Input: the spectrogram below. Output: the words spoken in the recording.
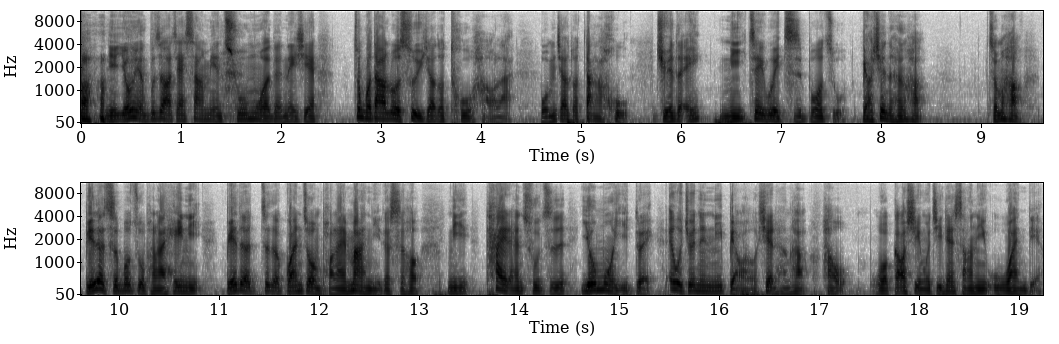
你永远不知道在上面出没的那些中国大陆的术语叫做土豪啦，我们叫做大户，觉得诶，你这位直播主表现的很好。怎么好？别的直播主跑来黑你，别的这个观众跑来骂你的时候，你泰然处之，幽默以对。哎，我觉得你表现很好，好，我高兴，我今天赏你五万点。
